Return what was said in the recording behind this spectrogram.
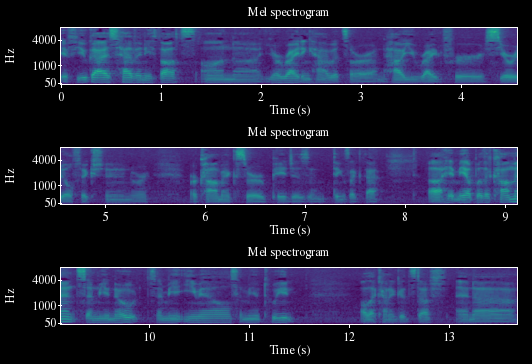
if you guys have any thoughts on uh, your writing habits or on how you write for serial fiction or or comics or pages and things like that, uh, hit me up with a comment, send me a note, send me an email, send me a tweet, all that kind of good stuff, and uh,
